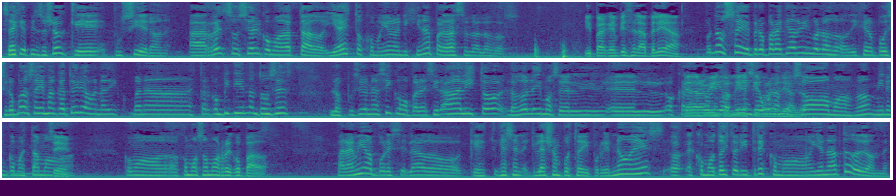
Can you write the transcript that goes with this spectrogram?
¿Sabes qué pienso yo? Que pusieron a Red Social como adaptado y a estos como guion original para dárselo a los dos. ¿Y para que empiece la pelea? Pues no sé, pero para quedar bien con los dos, dijeron, porque si lo ponen a la misma categoría van a, van a estar compitiendo, entonces los pusieron así como para decir, ah, listo, los dos le dimos el, el Oscar Quedar al con miren y qué buenos que diablo". somos, ¿no? Miren cómo estamos, Sí. cómo, cómo somos recopados. Para mí va por ese lado que, que, hayan- que le hayan puesto ahí, porque no es, es como Toy Story 3, como guion adaptado, ¿de dónde?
